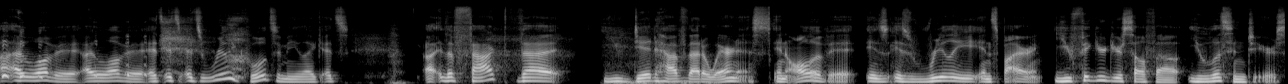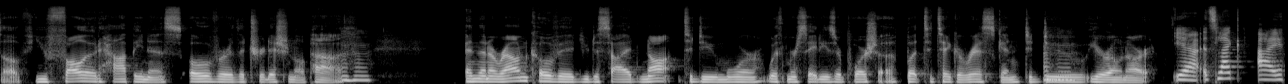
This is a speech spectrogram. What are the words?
I I love it. I love it. It's it's it's really cool to me. Like it's uh, the fact that you did have that awareness in all of it is is really inspiring. You figured yourself out. You listened to yourself. You followed happiness over the traditional path. Mhm. And then around COVID, you decide not to do more with Mercedes or Porsche, but to take a risk and to do Mm-hmm. your own art. Yeah, it's like I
